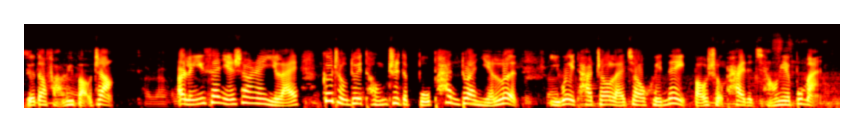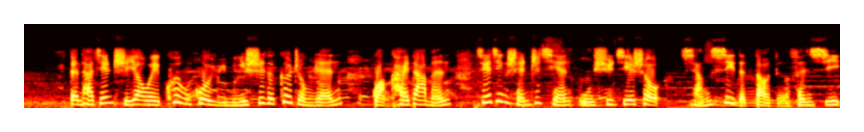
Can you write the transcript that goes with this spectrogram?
得到法律保障。二零一三年上任以来，各种对同志的不判断言论，已为他招来教会内保守派的强烈不满。 但他坚持要为困惑与迷失的各种人广开大门，接近神之前无需接受详细的道德分析。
